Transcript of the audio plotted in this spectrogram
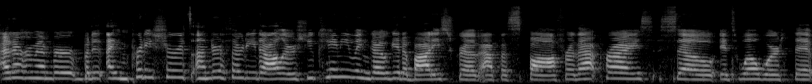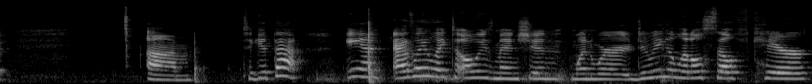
I don't remember, but it, I'm pretty sure it's under $30. You can't even go get a body scrub at the spa for that price, so it's well worth it um, to get that. And as I like to always mention, when we're doing a little self-care,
